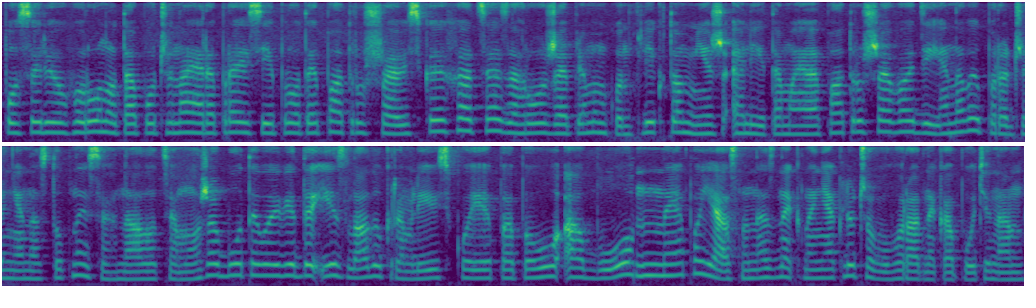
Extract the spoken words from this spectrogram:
посилює охорону та починає репресії проти Патрушевських. Це загрожує прямим конфліктом між елітами. Патрушева діє на випередження. Наступний сигнал це може бути вивід із ладу кремлівської ППУ або непояснене зникнення ключового радника Путіна.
